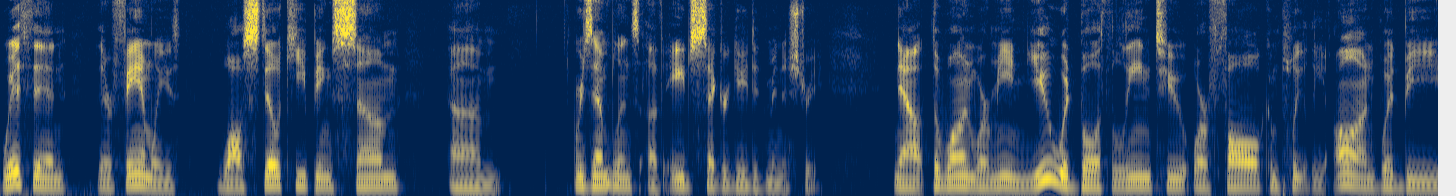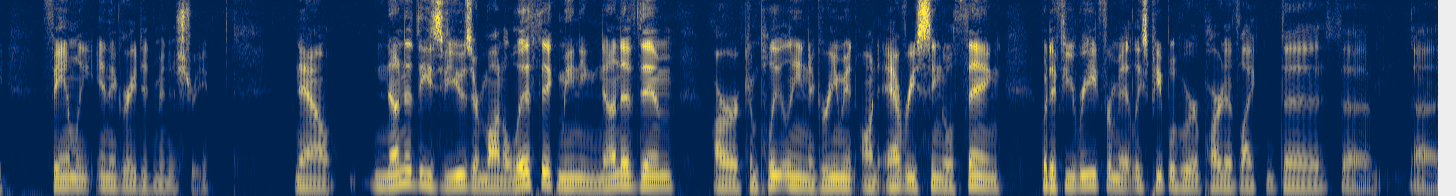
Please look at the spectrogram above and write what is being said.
within their families while still keeping some um, resemblance of age segregated ministry. Now, the one where me and you would both lean to or fall completely on would be family integrated ministry. Now, none of these views are monolithic, meaning none of them are completely in agreement on every single thing. But if you read from at least people who are part of like the the uh,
